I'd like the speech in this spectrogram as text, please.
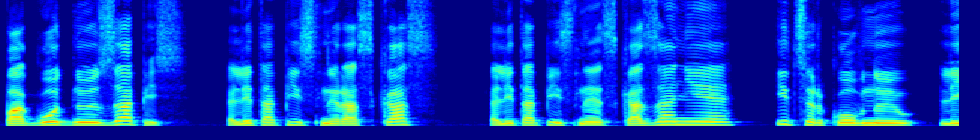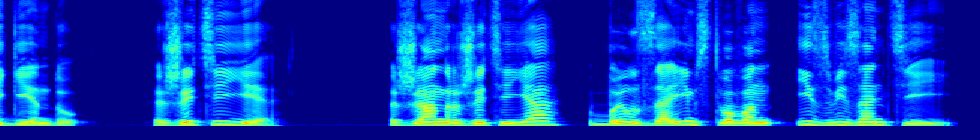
погодную запись, летописный рассказ, летописное сказание и церковную легенду. Житие. Жанр жития был заимствован из Византии.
